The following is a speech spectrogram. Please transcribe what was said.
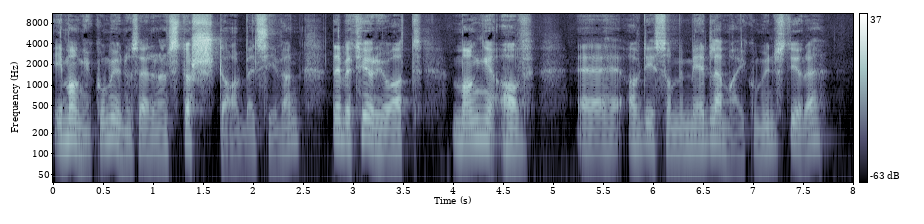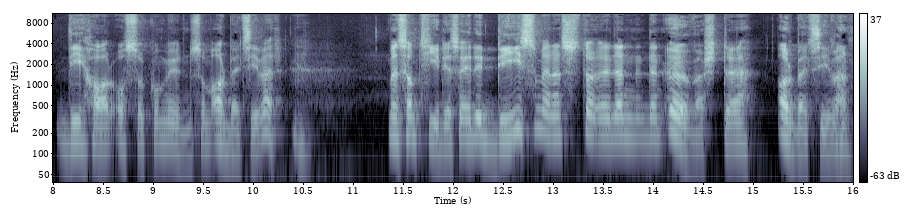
I mange kommuner så er det den største arbeidsgiveren. Det betyr jo at mange av, eh, av de som er medlemmer i kommunestyret, de har også kommunen som arbeidsgiver. Mm. Men samtidig så er det de som er den, større, den, den øverste arbeidsgiveren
